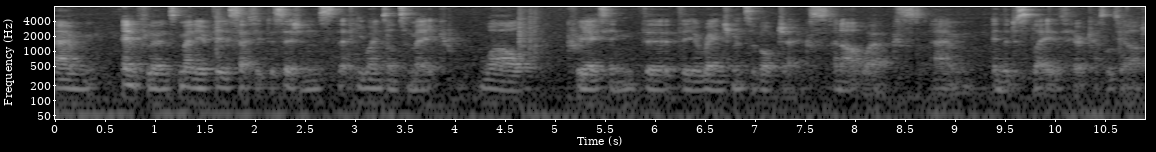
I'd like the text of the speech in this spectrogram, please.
um, influenced many of the aesthetic decisions that he went on to make while creating the, the arrangements of objects and artworks um, in the displays here at Kettle's Yard.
